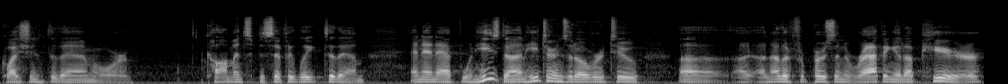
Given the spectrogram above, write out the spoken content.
questions to them or comments specifically to them. And then after, when he's done, he turns it over to uh, another person wrapping it up here,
